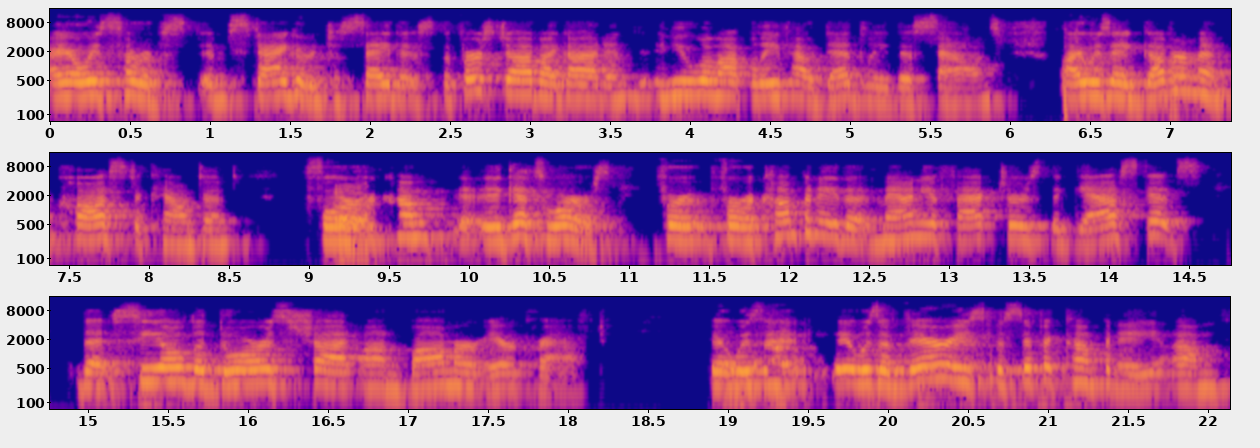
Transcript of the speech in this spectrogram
I always sort of am staggered to say this. The first job I got, and, and you will not believe how deadly this sounds, I was a government cost accountant for oh. a com- it gets worse for, for a company that manufactures the gaskets that seal the doors shut on bomber aircraft. It oh, was a it was a very specific company. Um,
